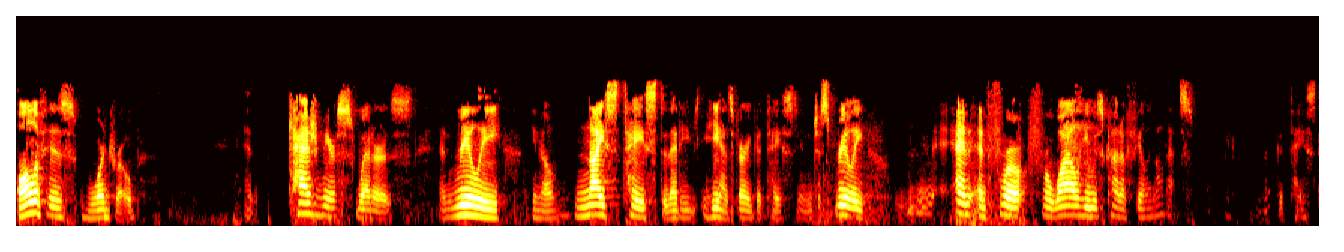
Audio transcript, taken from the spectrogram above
all of his wardrobe and cashmere sweaters and really, you know, nice taste that he, he has very good taste and just really and and for for a while he was kind of feeling, oh that's you know, good taste.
